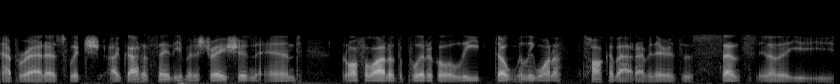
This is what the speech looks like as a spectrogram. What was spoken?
apparatus, which I've got to say, the administration and an awful lot of the political elite don't really want to talk about. I mean, there's this sense, you know, that you, you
